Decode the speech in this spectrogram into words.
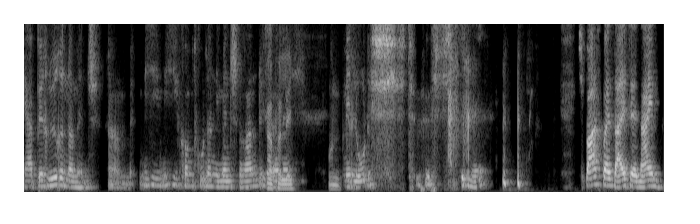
ja, berührender Mensch. Ja, Michi, Michi kommt gut an die Menschen ran durch seine Körperlich und geistig. melodische Stimme. Spaß beiseite, nein.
